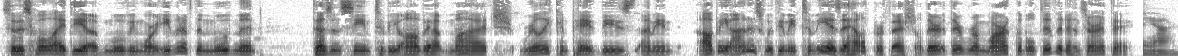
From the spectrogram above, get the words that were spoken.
So this whole idea of moving more, even if the movement doesn't seem to be all that much, really can pay these, I mean, I'll be honest with you, I mean, to me as a health professional, they're, they're remarkable dividends, aren't they? They are.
